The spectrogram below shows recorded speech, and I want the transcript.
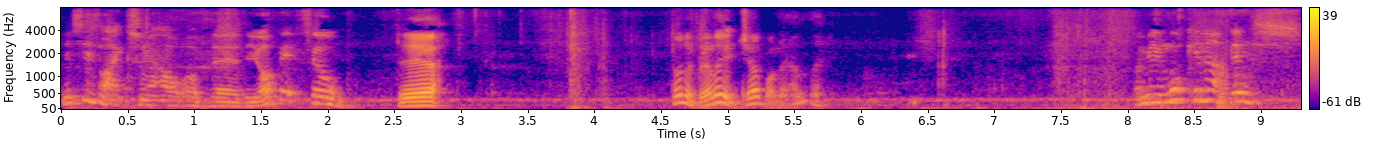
This is like something out of the the Hobbit film. Yeah. Done a brilliant job on it, haven't they? I mean, looking at this,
